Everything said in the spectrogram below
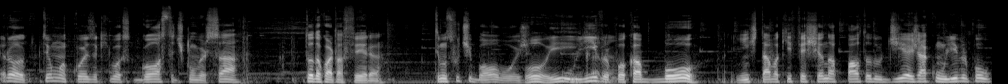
Heródoto, tem uma coisa que você gosta de conversar toda quarta-feira. Temos futebol hoje. Oh, ih, o Liverpool acabou. A gente estava aqui fechando a pauta do dia já com o Liverpool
